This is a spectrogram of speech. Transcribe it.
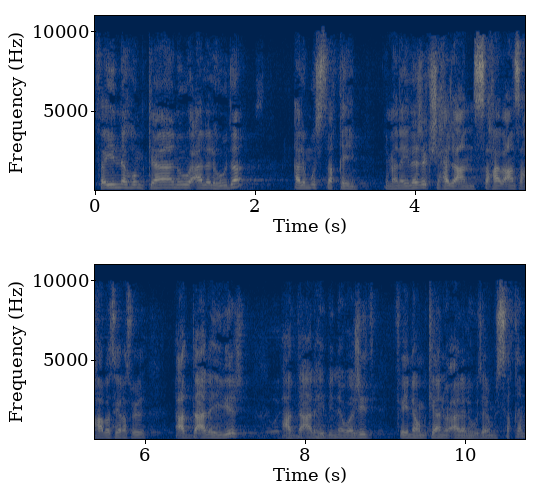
فإنهم كانوا على الهدى المستقيم. بمعنى إذا جاك شي حاجة عن الصحابة عن صحابة رسول عد عليه بيش عد عليه بالنواجد فإنهم كانوا على الهدى المستقيم.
